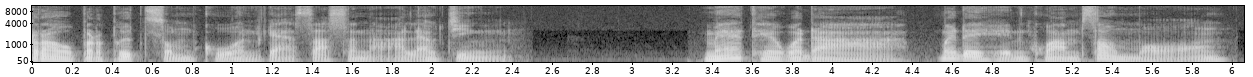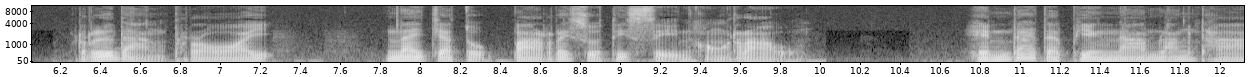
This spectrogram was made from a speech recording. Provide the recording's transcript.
เราประพฤติสมควรแก่ศาสนาแล้วจริง แม้เทวดาไม่ได้เห็นความเศร้าหมองหรือด่างพร้อย ในจตุปาริสุทธิศีลของเรา เห็นได้แต่เพียงน้ำล้างเท้า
